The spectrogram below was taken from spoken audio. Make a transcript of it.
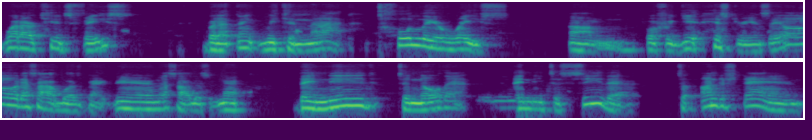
what our kids face, but I think we cannot totally erase um, or forget history and say, oh, that's how it was back then. That's how this and that. They need to know that. They need to see that to understand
